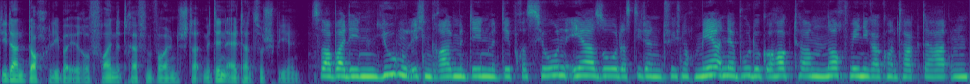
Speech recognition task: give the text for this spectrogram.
die dann doch lieber ihre Freunde treffen wollen, statt mit den Eltern zu spielen. Es war bei den Jugendlichen, gerade mit denen mit Depressionen, eher so, dass die dann natürlich noch mehr in der Bude gehockt haben, noch weniger Kontakte hatten,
